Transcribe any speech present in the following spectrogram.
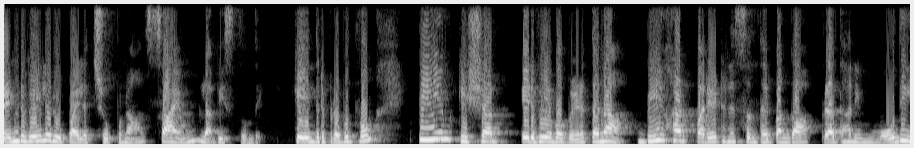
రెండు వేల రూపాయల చొప్పున సాయం లభిస్తుంది. కేంద్ర ప్రభుత్వం పీఎం కిషాన్ ఇరవైవ విడతన బీహార్ పర్యటన సందర్భంగా ప్రధాని మోదీ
